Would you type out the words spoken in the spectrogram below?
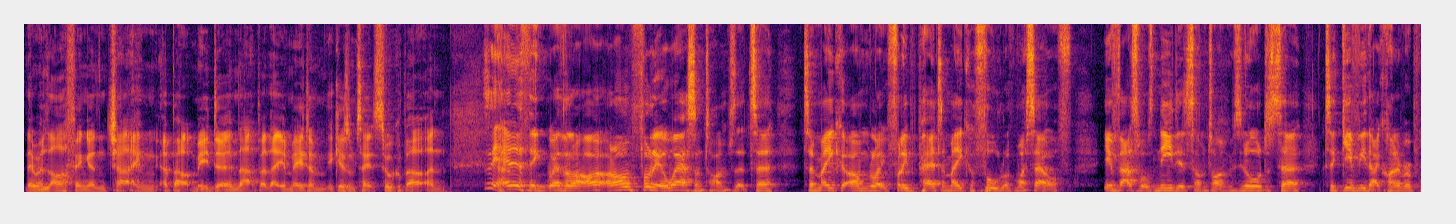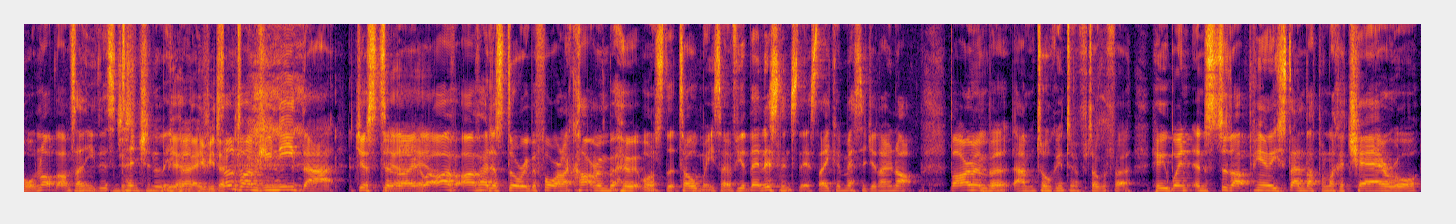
they were laughing and chatting about me doing that, but they made them it gives them something to talk about. And See, anything, whether like, I'm fully aware sometimes that to to make I'm like fully prepared to make a fool of myself if that's what's needed sometimes in order to to give you that kind of rapport. Not that I'm saying this intentionally, yeah, but maybe you don't. sometimes you need that just to Yeah, like, yeah. like, I've I've had a story before and I can't remember who it was that told me. So if you're they're listening to this, they can message and own up. But I remember um, talking to a photographer who went and stood up. You know, you stand up on like a chair or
